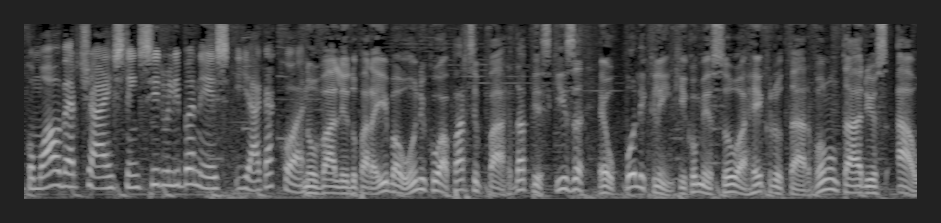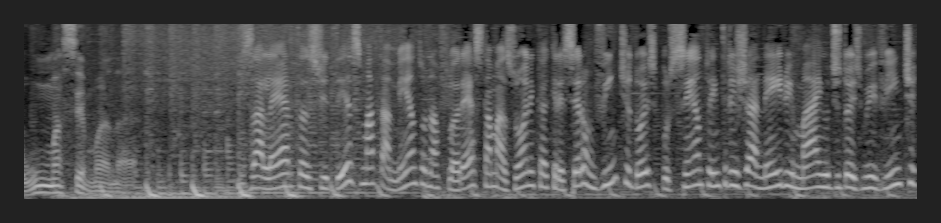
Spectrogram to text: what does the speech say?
como Albert Einstein tem Sírio-Libanês e Agacor. No Vale do Paraíba, o único a participar da pesquisa é o Policlin, que começou a recrutar voluntários há uma semana. Os alertas de desmatamento na floresta amazônica cresceram 22% entre janeiro e maio de 2020,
